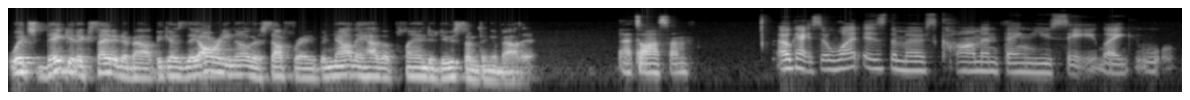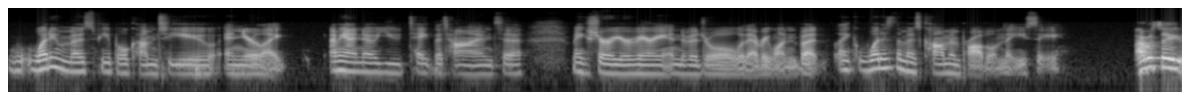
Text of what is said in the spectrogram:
which they get excited about because they already know they're suffering, but now they have a plan to do something about it. That's awesome. Okay, so what is the most common thing you see? Like, w- what do most people come to you and you're like, I mean, I know you take the time to make sure you're very individual with everyone, but like, what is the most common problem that you see? I would say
